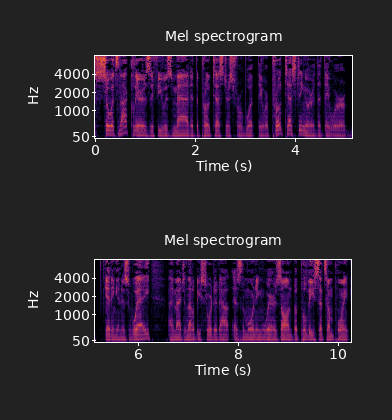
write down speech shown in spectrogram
So it's not clear as if he was mad at the protesters for what they were protesting or that they were getting in his way. I imagine that'll be sorted out as the morning wears on. But police at some point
